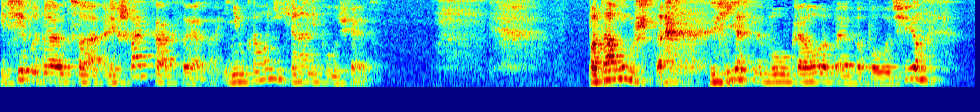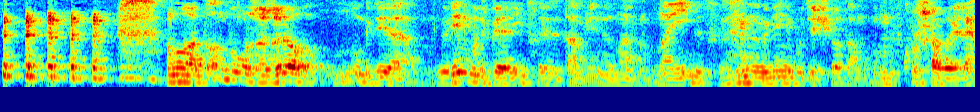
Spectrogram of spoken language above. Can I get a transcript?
И все пытаются решать как-то это, и ни у кого ни хера не получается. Потому что, если бы у кого-то это получилось, вот, он бы уже жил, ну где, где-нибудь в Биорице или там, я не знаю, на Ибице, или где-нибудь еще там в Куршавеле,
